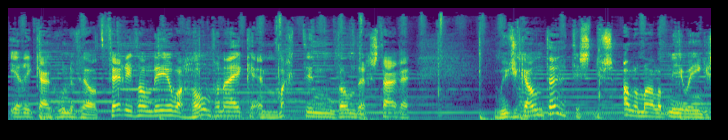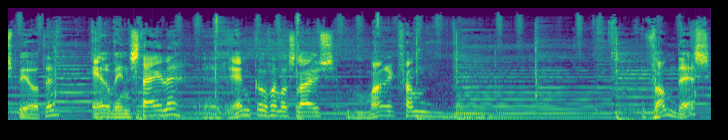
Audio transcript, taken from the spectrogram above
Erika Groeneveld, Ferry van Leeuwen, Han van Eiken en Martin van der Starre. Muzikanten, het is dus allemaal opnieuw ingespeeld, hè? Erwin Stijlen, Remco van der Sluis, Mark van van Des,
